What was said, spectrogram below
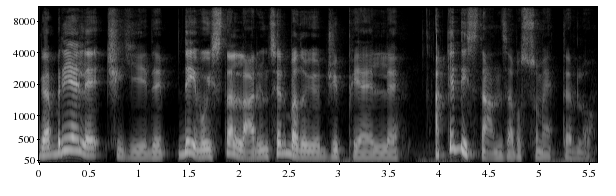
Gabriele ci chiede: Devo installare un serbatoio GPL. A che distanza posso metterlo?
